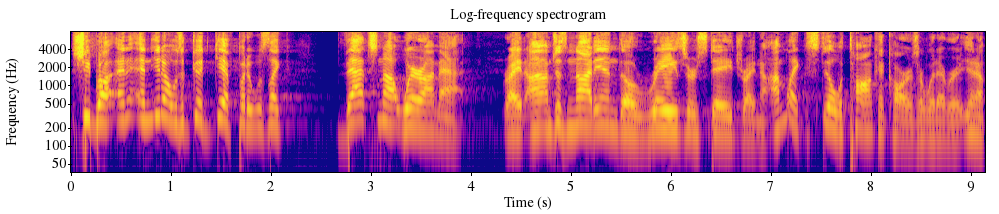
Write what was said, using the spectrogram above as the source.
she brought, and, and you know, it was a good gift, but it was like, that's not where I'm at, right? I'm just not in the razor stage right now. I'm like still with Tonka cars or whatever, you know.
